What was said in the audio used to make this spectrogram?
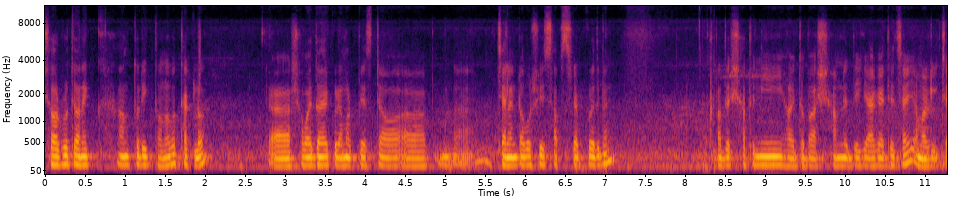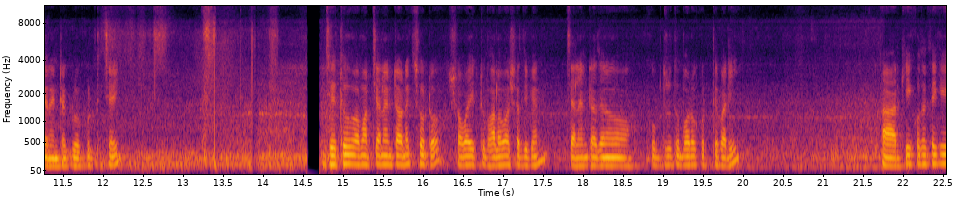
সবার প্রতি অনেক আন্তরিক ধন্যবাদ থাকল। সবাই দয়া করে আমার পেজটা চ্যানেলটা অবশ্যই সাবস্ক্রাইব করে দেবেন। আপনাদের সাথে নিয়েই হয়তো বা সামনের দিকে আগাইতে চাই, আমার চ্যানেলটা গ্রো করতে চাই। যেহেতু আমার চ্যানেলটা অনেক ছোট, সবাই একটু ভালোবাসা দিবেন, চ্যানেলটা যেন খুব দ্রুত বড় করতে পারি। আর কে কোথা থেকে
